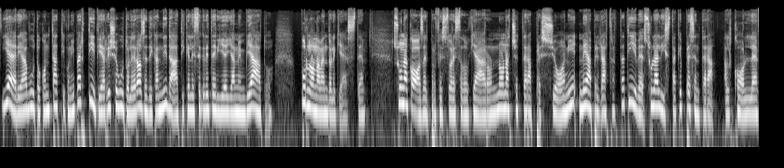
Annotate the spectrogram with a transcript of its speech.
ieri ha avuto contatti con i partiti e ha ricevuto le rose dei candidati che le segreterie gli hanno inviato, pur non avendole chieste. Su una cosa il professore è stato chiaro, non accetterà pressioni né aprirà trattative sulla lista che presenterà al colle.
